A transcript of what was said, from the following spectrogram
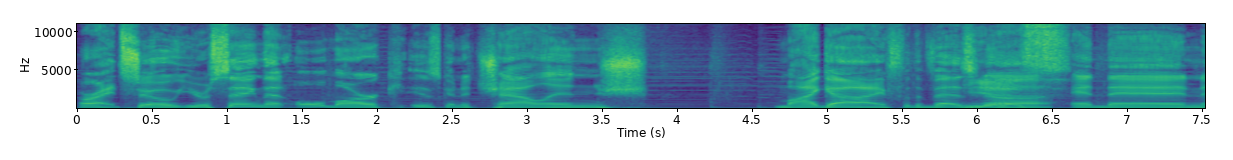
All right, so you're saying that Ullmark is going to challenge my guy for the Vezina, Yes. And then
